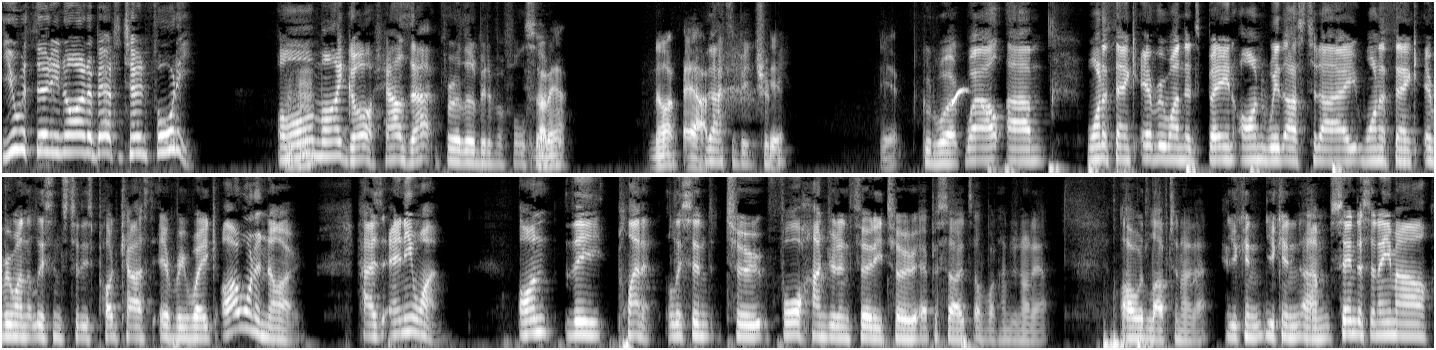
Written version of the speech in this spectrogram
you were 39, about to turn 40. Oh Mhm. my gosh, how's that for a little bit of a full Not circle? out. Not out. That's a bit trippy. Yeah. Good work. Well, um, want to thank everyone that's been on with us today. Want to thank everyone that listens to this podcast every week. I want to know, has anyone on the planet listened to 432 episodes of 100 Not Out? I would love to know that. You can you can um, send us an email,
